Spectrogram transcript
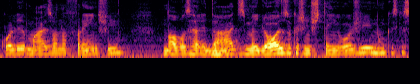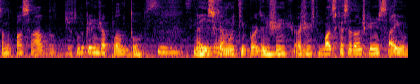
colher mais lá na frente novas realidades, melhores do que a gente tem hoje e nunca esquecendo o passado de tudo que a gente já plantou. Sim, sim. É isso que é muito importante. A gente, a gente não pode esquecer de onde que a gente saiu.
